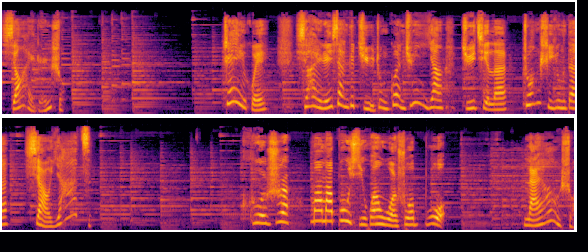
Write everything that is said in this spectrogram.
小矮人说。这回，小矮人像一个举重冠军一样，举起了装饰用的小鸭子。可是妈妈不喜欢我说不。莱奥说。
